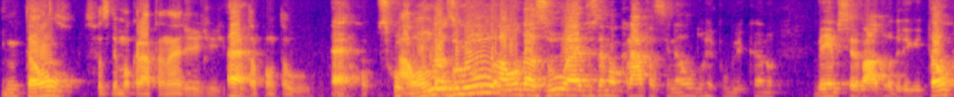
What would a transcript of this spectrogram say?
Então. Se fosse democrata, né? De, de é, ponta a ponta o. É, desculpa. A onda, azul. Blue, a onda azul é dos democratas, e não do republicano. Bem observado, Rodrigo. Então,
